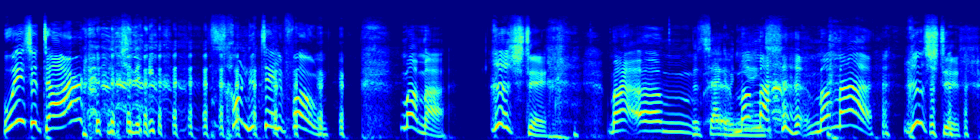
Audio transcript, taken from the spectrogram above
Hoe is het daar? Het is gewoon de telefoon. Mama, rustig. Maar, ehm Dat zeiden we eh, niet mama, mama, rustig.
